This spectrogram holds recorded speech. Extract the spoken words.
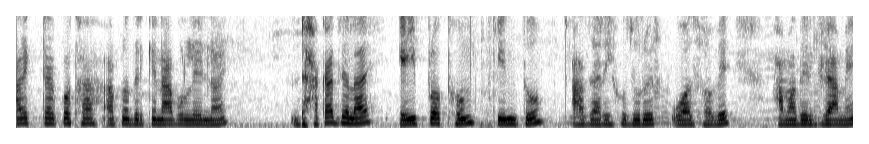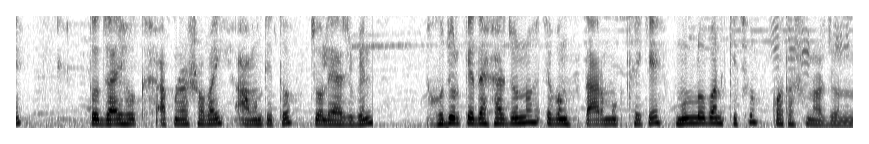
আরেকটার কথা আপনাদেরকে না বললেই নয়। ঢাকা জেলায় এই প্রথম কিন্তু আজারি হুজুরের ওয়াজ হবে আমাদের গ্রামে। তো যাই হোক, আপনারা সবাই আমন্ত্রিত চলে আসবেন হুজুরকে দেখার জন্য এবং তার মুখ থেকে মূল্যবান কিছু কথা শোনার জন্য।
